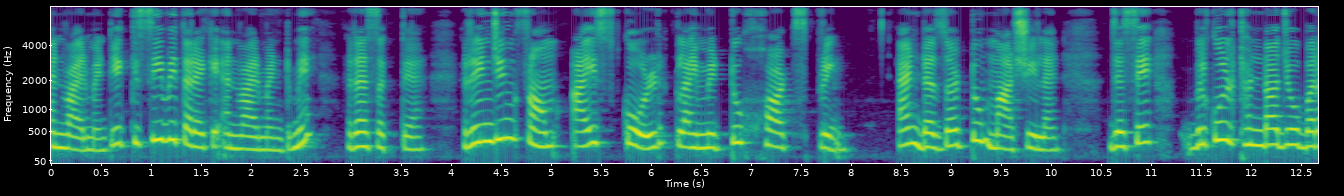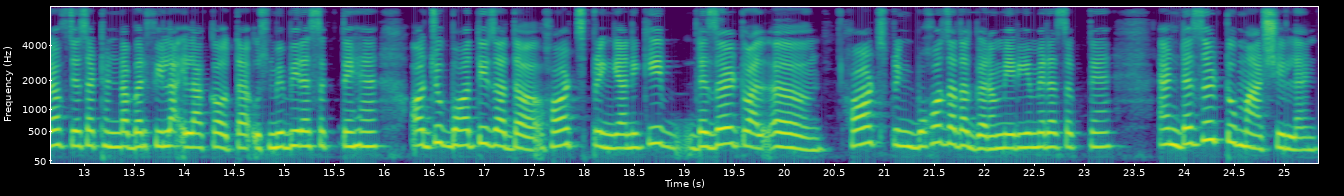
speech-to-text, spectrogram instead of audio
environment ये किसी भी तरह के एनवायरमेंट में रह सकते हैं. Ranging from ice cold climate to hot spring and desert to marshy land जैसे बिल्कुल ठंडा जो बर्फ़ जैसा ठंडा बर्फीला इलाका होता है, उसमें भी रह सकते हैं. और जो बहुत ही ज़्यादा हॉट स्प्रिंग यानी कि डेजर्ट वाला हॉट स्प्रिंग बहुत ज़्यादा गर्म एरिया में रह सकते हैं. And desert to marshy land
